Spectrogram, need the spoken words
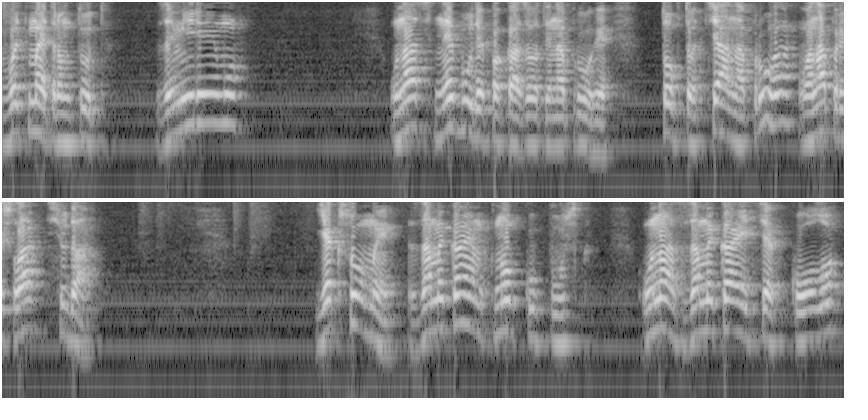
вольтметром тут замірюємо, у нас не буде показувати напруги. Тобто ця напруга вона прийшла сюди. Якщо ми замикаємо кнопку пуск, у нас замикається коло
